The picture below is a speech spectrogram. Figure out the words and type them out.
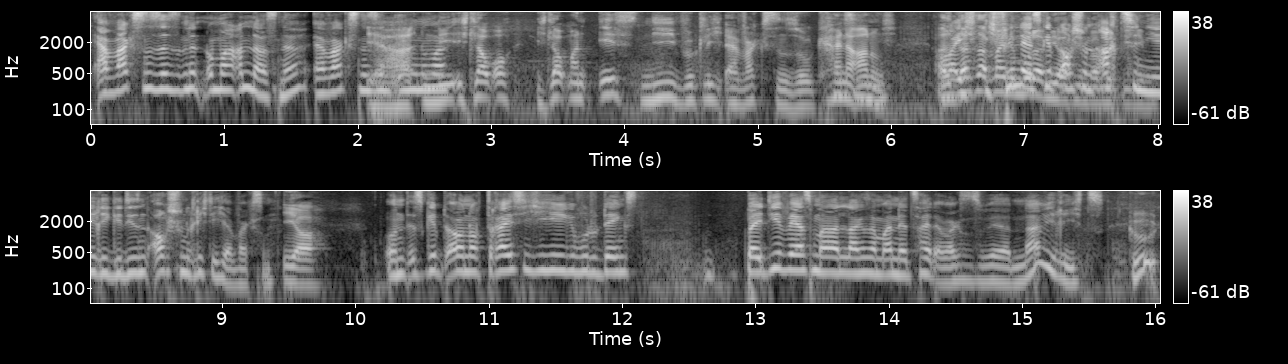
Erwachsene sind nicht nochmal anders, ne? Erwachsene sind Ja, irgendwie nochmal. nee, ich glaube auch, ich glaube, man ist nie wirklich erwachsen, so, keine Weiß Ahnung. nicht. Also Aber ich, ich finde, es gibt auch schon jeden Fall mitgegeben. 18-Jährige, die sind auch schon richtig erwachsen. Ja, Und es gibt auch noch 30-Jährige, wo du denkst, bei dir wäre es mal langsam an der Zeit, erwachsen zu werden. Na, wie riecht's? Gut.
